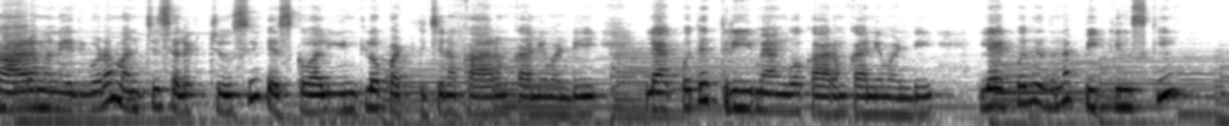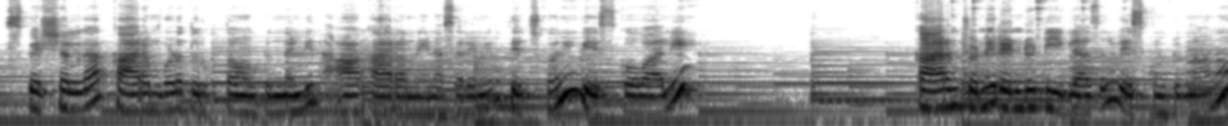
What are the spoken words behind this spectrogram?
కారం అనేది కూడా మంచి సెలెక్ట్ చూసి వేసుకోవాలి. ఇంట్లో పట్టించిన కారం కానివ్వండి లేకపోతే త్రీ మ్యాంగో కారం కానివ్వండి లేకపోతే ఏదైనా పికిల్స్కి స్పెషల్గా కారం కూడా దొరుకుతూ ఉంటుందండి. ఆ కారాన్నైనా అయినా సరే మీరు తెచ్చుకొని వేసుకోవాలి. కారం చూడండి రెండు టీ గ్లాసులు వేసుకుంటున్నాను.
